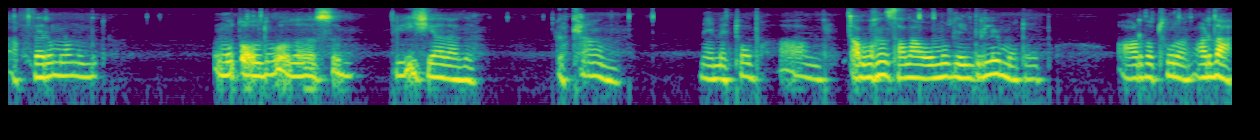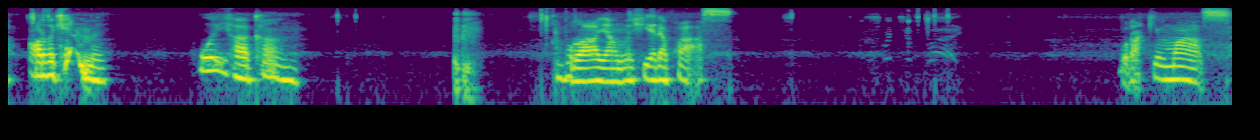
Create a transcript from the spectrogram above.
Aferin lan Umut. Umut oldu mu olası bir işe yaradı. Gökhan. Mehmet Topal. Allah'ın salağı omuzla indirilir mi o top? Arda Turan. Arda. Arda Ken mi? Oy Hakan. Burak yanlış yere pas. Burak Yılmaz.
